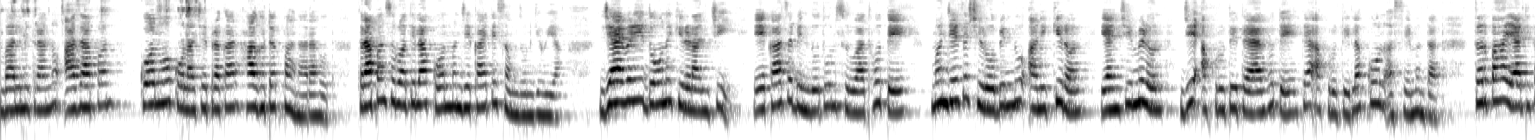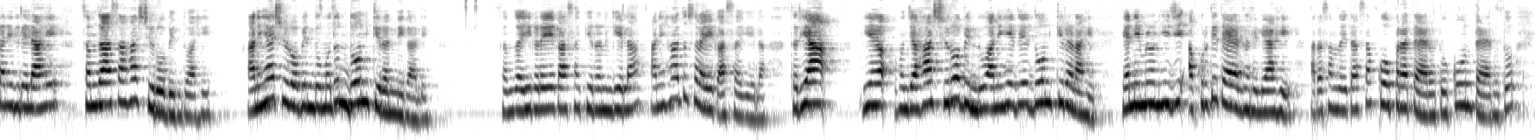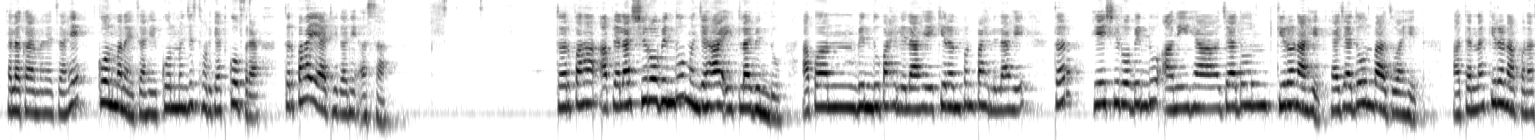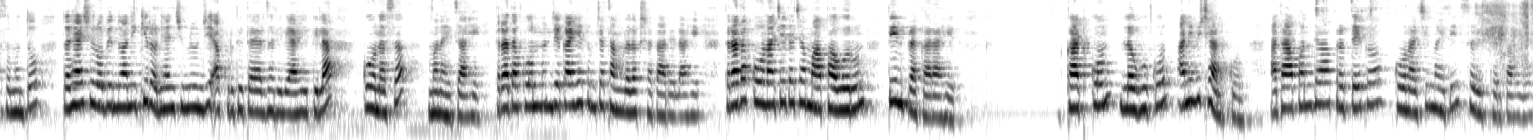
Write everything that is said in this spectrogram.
बालमित्रांनो आज आपण कोण व कोणाचे प्रकार हा घटक पाहणार आहोत. तर आपण सुरुवातीला कोण म्हणजे काय ते समजून घेऊया. ज्यावेळी दोन किरणांची एकाच बिंदूतून सुरुवात होते म्हणजेच शिरोबिंदू आणि किरण यांची मिळून जी आकृती तयार होते त्या आकृतीला कोण असे म्हणतात? तर पहा या ठिकाणी दिलेला आहे समजा असा हा शिरोबिंदू आहे. आणि ह्या शिरोबिंदूमधून दोन किरण निघाले. समजा इकडे एक असा किरण गेला आणि हा दुसरा एक असा गेला. तर ह्या हे म्हणजे हा शिरोबिंदू आणि हे जे दोन किरण आहेत यांनी मिळून ही जी आकृती तयार झालेली आहे आता समजा इथं असा कोपरा तयार होतो कोण तयार होतो ह्याला काय म्हणायचं आहे? कोण म्हणायचं आहे? कोण म्हणजेच थोडक्यात कोपरा. तर पहा या ठिकाणी असा. तर पहा आपल्याला शिरोबिंदू म्हणजे हा इथला बिंदू. आपण बिंदू पाहिलेला आहे किरण पण पाहिलेला आहे. तर हे शिरोबिंदू आणि ह्या ज्या दोन किरण आहेत ह्या ज्या दोन बाजू आहेत त्यांना किरण आपण असं म्हणतो. तर ह्या शिरोबिंदू आणि किरण ह्यांची मिळून जी आकृती तयार झालेली आहे तिला कोण असं म्हणायचं आहे? तर आता कोण म्हणजे काय हे तुमच्या चांगलं लक्षात आलेलं आहे. तर आता कोणाचे त्याच्या मापावरून तीन प्रकार आहेत. काटकोन लघुकोण आणि विशाल कोण? आता आपण त्या प्रत्येक कोणाची माहिती सविस्तर पाहूया.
